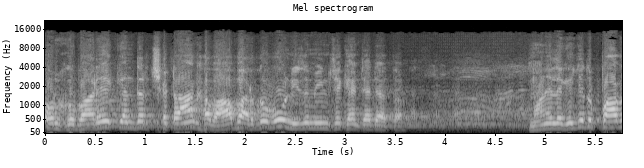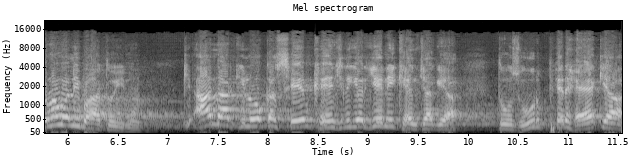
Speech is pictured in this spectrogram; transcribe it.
और गुब्बारे के अंदर छटांग, हवा भर दो, वो नहीं ज़मीन से खींचा जाता। माने लगे, ये तो पागलों वाली बात हुई ना कि आधा किलो का सेब खींच लिया और ये नहीं खींचा गया। तो हजूर, फिर है क्या?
